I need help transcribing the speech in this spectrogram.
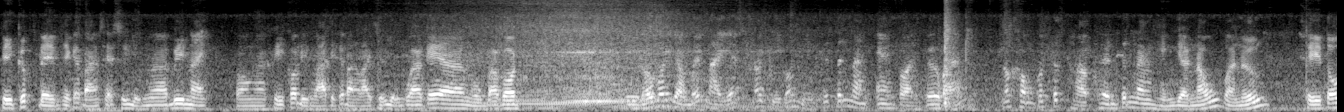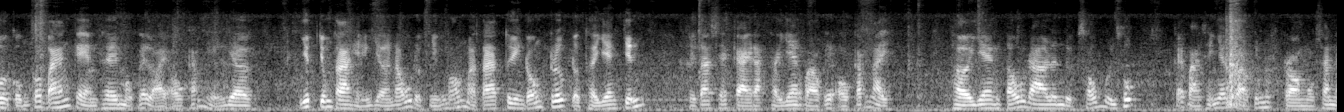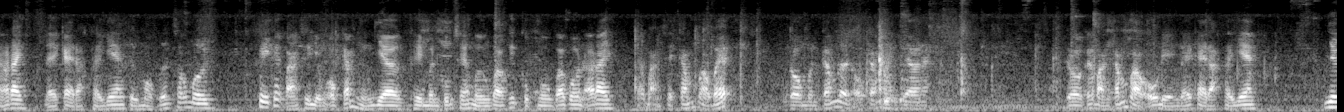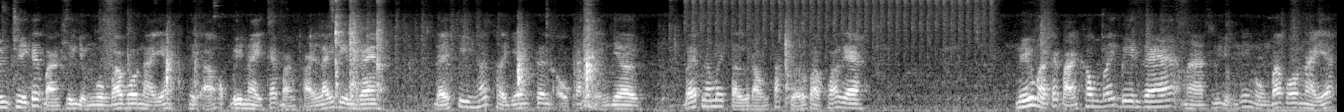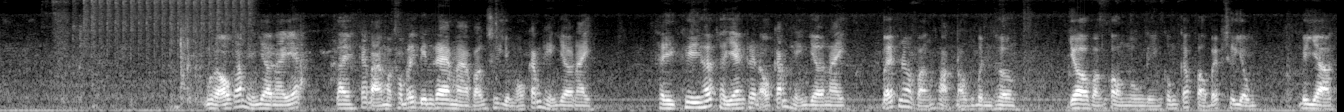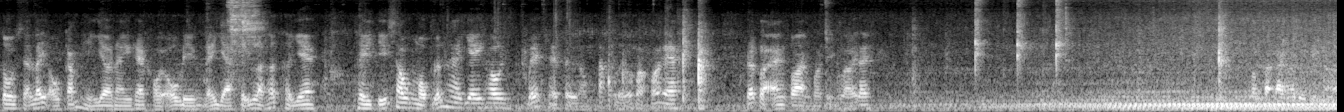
Khi cúp điện thì các bạn sẽ sử dụng à, pin này. Còn à, khi có điện lại thì các bạn lại sử dụng qua cái nguồn 3V thì đối với dòng bếp này á, nó chỉ có những cái tính năng an toàn cơ bản. Nó không có tích hợp thêm tính năng hẹn giờ nấu và nướng. Thì tôi cũng có bán kèm thêm một cái loại ổ cắm hẹn giờ giúp chúng ta hiện giờ nấu được những món mà ta tuyên đoán trước được thời gian chính. Thì ta sẽ cài đặt thời gian vào cái ổ cắm này. Thời gian tối đa lên được 60 phút. Các bạn sẽ nhấn vào cái nút tròn màu xanh ở đây để cài đặt thời gian từ 1 đến 60 khi các bạn sử dụng ổ cắm hẹn giờ thì mình cũng sẽ mượn vào cái cục nguồn 3V ở đây. Các bạn sẽ cắm vào bếp. Rồi mình cắm lên ổ cắm hẹn giờ này rồi các bạn cắm vào ổ điện để cài đặt thời gian. Nhưng khi các bạn sử dụng nguồn 3V này á, thì ở hộp pin này các bạn phải lấy pin ra để khi hết thời gian trên ổ cắm hẹn giờ, bếp nó mới tự động tắt lửa và khóa ga. Nếu mà các bạn không lấy pin ra mà sử dụng cái nguồn 3V này á ổ cắm hiện giờ này á, đây, các bạn mà không lấy pin ra mà vẫn sử dụng ổ cắm hiện giờ này, thì khi hết thời gian trên ổ cắm hiện giờ này, bếp nó vẫn hoạt động bình thường, do vẫn còn nguồn điện cung cấp vào bếp sử dụng. Bây giờ tôi sẽ lấy ổ cắm hiện giờ này ra khỏi ổ điện để giả sử là hết thời gian, thì chỉ sau 1 đến 2 giây thôi, bếp sẽ tự động tắt lửa và khóa ga rất là an toàn và tiện lợi đây. Công tắc đang ở điều kiện mở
